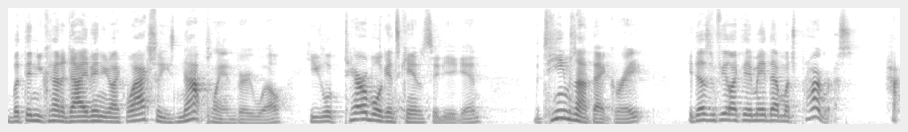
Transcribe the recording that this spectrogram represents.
But then you kind of dive in, you're like, well, actually, he's not playing very well. He looked terrible against Kansas City again. The team's not that great. It doesn't feel like they made that much progress. How,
